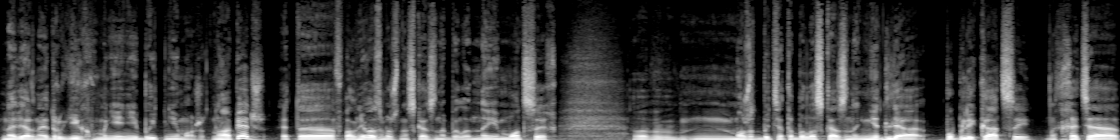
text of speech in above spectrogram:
наверное, других мнений быть не может. Но, опять же, это вполне возможно сказано было на эмоциях, может быть, это было сказано не для публикаций, хотя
